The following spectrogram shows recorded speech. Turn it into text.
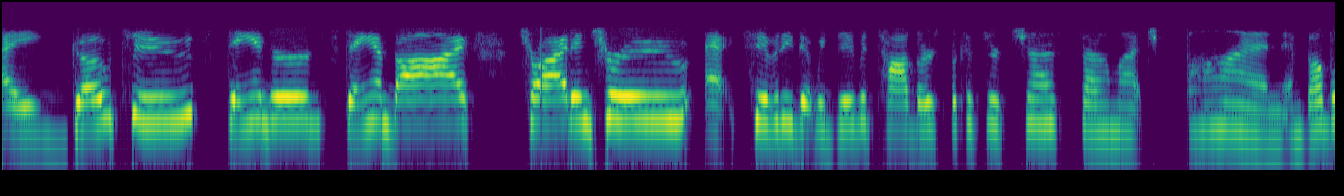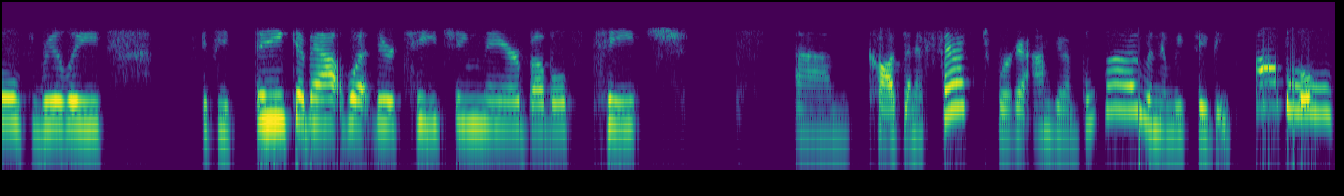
a go to standard standby tried and true activity that we do with toddlers because they're just so much fun and bubbles really if you think about what they're teaching there bubbles teach um, cause and effect we're gonna, i'm going to blow and then we see these bubbles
